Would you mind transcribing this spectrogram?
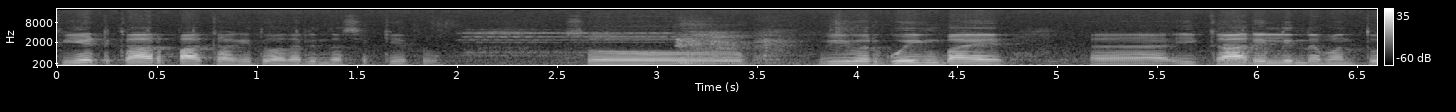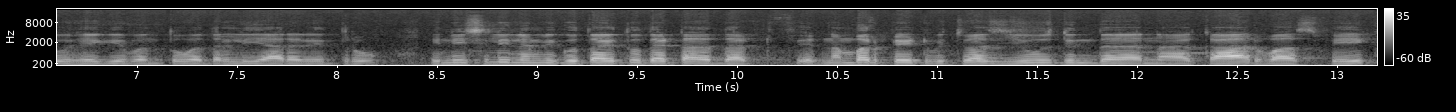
ಫಿಯೇಟ್ ಕಾರ್ ಪಾರ್ಕ್ ಆಗಿತ್ತು, ಅದರಿಂದ ಸಿಕ್ಕಿತ್ತು. So we were going by ಈ ಕಾರ್ ಎಲ್ಲಿಂದ ಬಂತು, ಹೇಗೆ ಬಂತು, ಅದರಲ್ಲಿ ಯಾರ್ಯಾರು ಇದ್ದರು ಇನಿಷಿಯಲಿ ನಮಗೆ ಗೊತ್ತಾಯಿತು that that number plate which was used in the car was fake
